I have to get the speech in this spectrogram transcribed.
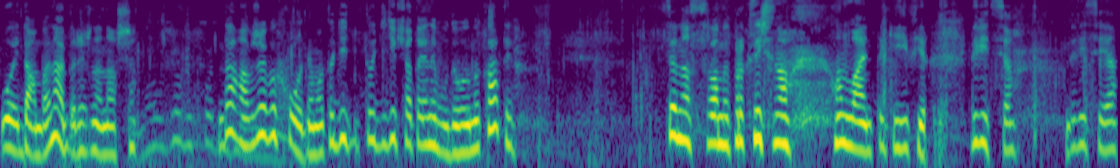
Ой, дамба, набережна наша. Вже. Да, вже виходимо. Тоді, тоді, дівчата, я не буду вимикати. Це в нас з вами практично онлайн такий ефір. Дивіться, дивіться, я,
